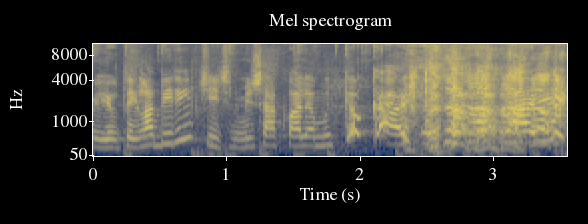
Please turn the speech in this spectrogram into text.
Eu tenho labirintite, não me chacoalha muito que eu caio. aí,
